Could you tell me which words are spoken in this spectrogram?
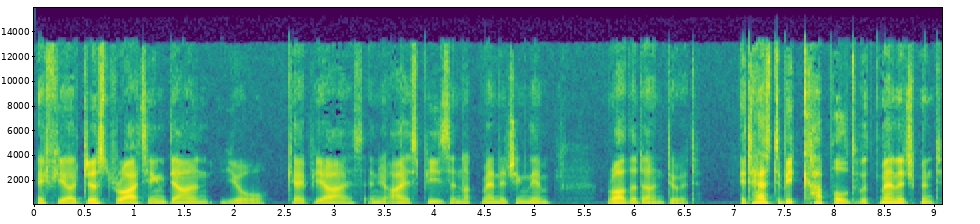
If you are just writing down your KPIs and your ISPs and not managing them, rather don't do it. It has to be coupled with management,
